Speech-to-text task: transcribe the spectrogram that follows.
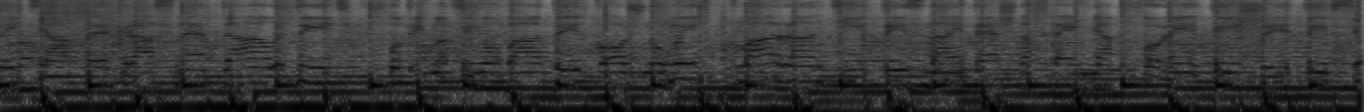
Життя прекрасне та летить, потрібно цінувати кожну мить. В маранті ти знайдеш натхнення, творити, жити все.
